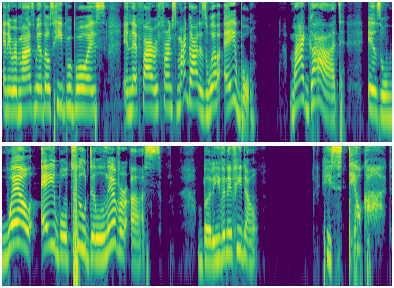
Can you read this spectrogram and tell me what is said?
And it reminds me of those Hebrew boys in that fiery furnace. My God is well able. My God is well able to deliver us. But even if he don't, he's still God.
